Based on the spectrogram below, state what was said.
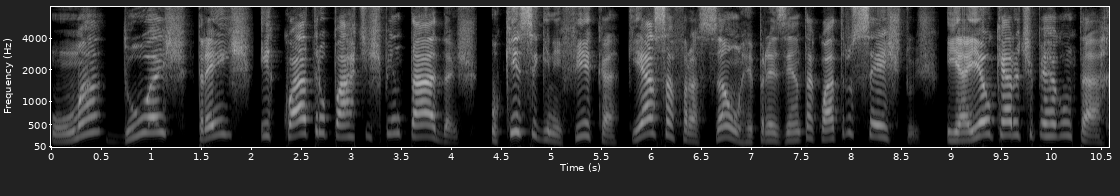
uma, duas, três e quatro partes pintadas, o que significa que essa fração representa 4 sextos. E aí eu quero te perguntar,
